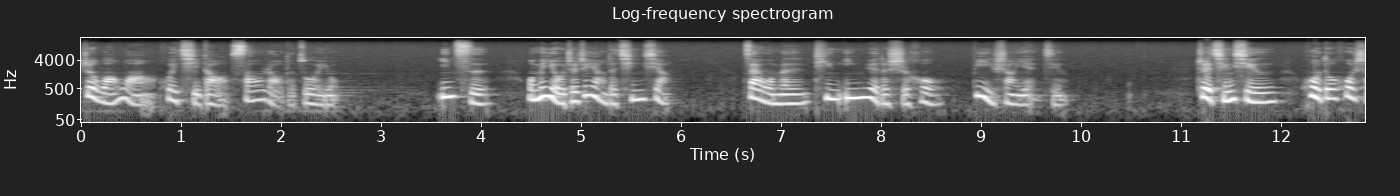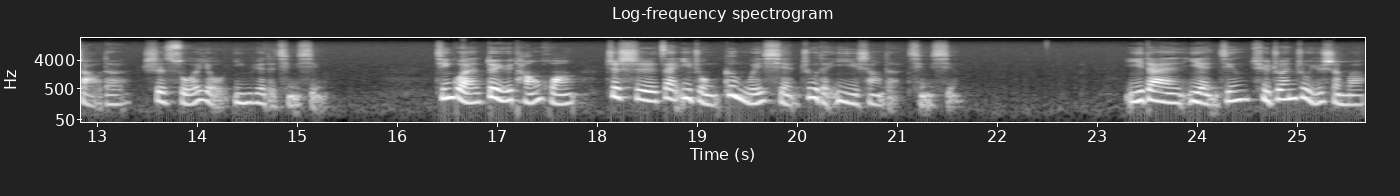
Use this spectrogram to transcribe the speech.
这往往会起到骚扰的作用。因此，我们有着这样的倾向：在我们听音乐的时候，闭上眼睛。这情形或多或少的是所有音乐的情形。尽管对于唐璜，这是在一种更为显著的意义上的情形。一旦眼睛去专注于什么，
